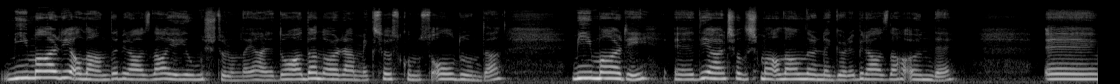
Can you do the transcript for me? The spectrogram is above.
mimari alanda biraz daha yayılmış durumda. Yani doğadan öğrenmek söz konusu olduğunda mimari e, diğer çalışma alanlarına göre biraz daha önde. E,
